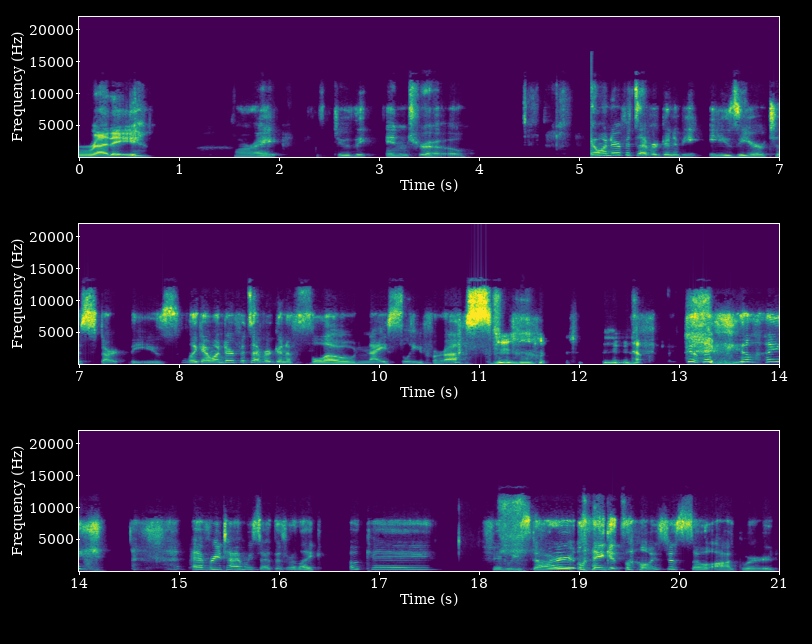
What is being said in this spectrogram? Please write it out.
Ready. All right, let's do the intro. I wonder if it's ever going to be easier to start these. Like, I wonder if it's ever going to flow nicely for us. no. Because I feel like every time we start this, we're like, okay, should we start? Like, it's always just so awkward.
